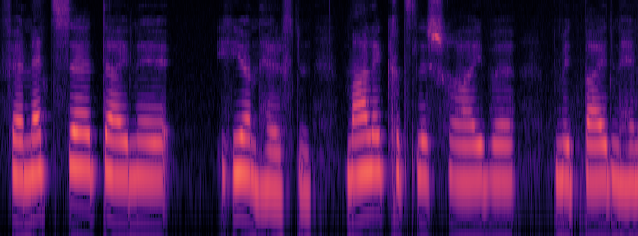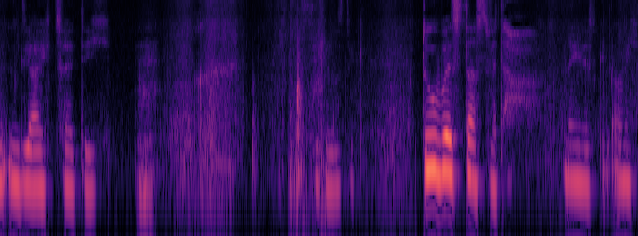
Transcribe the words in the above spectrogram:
Vernetze deine Hirnhälften. Male, kritzle, schreibe mit beiden Händen gleichzeitig. Das ist sicher lustig. Du bist das Wetter. Nee, das geht auch nicht.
